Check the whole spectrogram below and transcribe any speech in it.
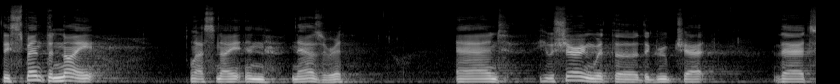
They spent the night last night in Nazareth, and he was sharing with the, the group chat that,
